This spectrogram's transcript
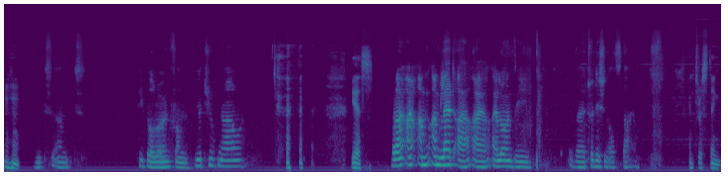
Mm-hmm. And, and, people learn from YouTube now. yes. but I, I, I'm I'm glad I, I I learned the the traditional style. Interesting.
